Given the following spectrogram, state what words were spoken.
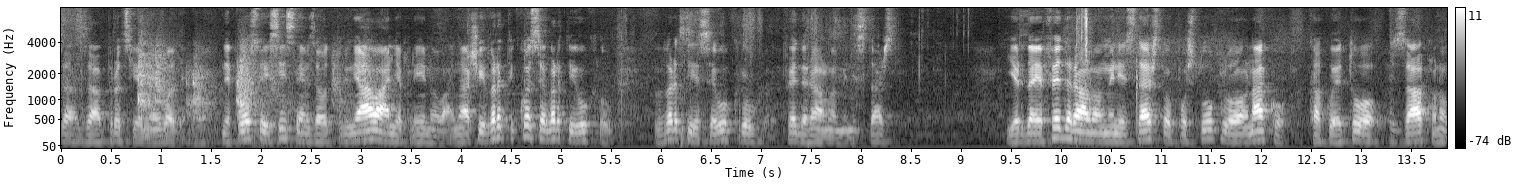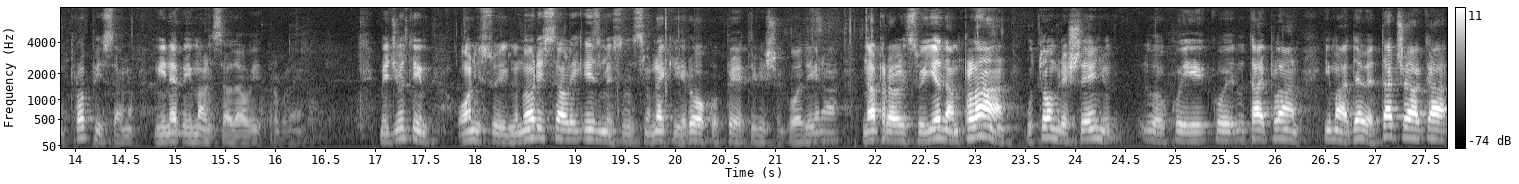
za, za procjene vode. Ne postoji sistem za otplinjavanje plinova. Znači, vrti, ko se vrti u krug? Vrti se u krug federalno ministarstvo. Jer da je federalno ministarstvo postupilo onako kako je to zakonom propisano, mi ne bi imali sada ovih problema. Međutim, oni su ignorisali, izmislili su neki rok od pet i više godina, napravili su jedan plan u tom rješenju koji, koji taj plan ima devet tačaka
